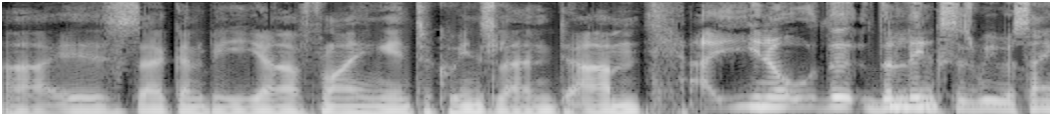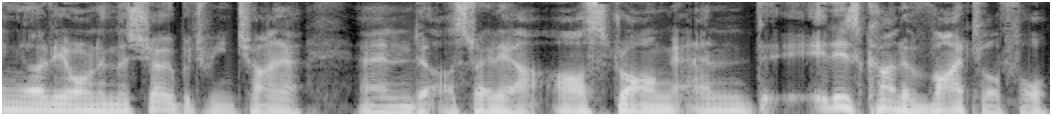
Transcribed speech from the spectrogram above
uh, is uh, going to be uh, flying into Queensland. Um, uh, you know, the, the mm. links, as we were saying earlier on in the show, between China and Australia are strong. And it is kind of vital for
